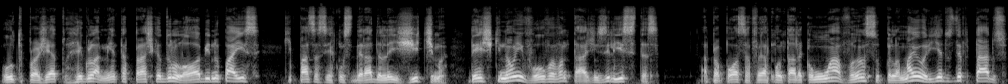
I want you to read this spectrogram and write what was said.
Outro projeto regulamenta a prática do lobby no país, que passa a ser considerada legítima, desde que não envolva vantagens ilícitas. A proposta foi apontada como um avanço pela maioria dos deputados,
